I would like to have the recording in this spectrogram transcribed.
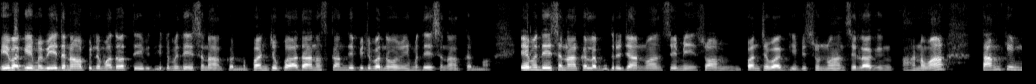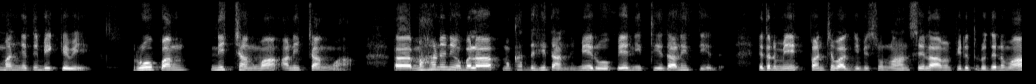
ඒවගේම වේදනාව පිළ මදවත් ඒ විදිටම දේශනා කරන පංචු පාදානස්කන්දය පිළිබඳව මෙහම දේශනා කරනවා. ඒම දේශනා කළ බුදුරජාන් වහන්සේ මේ ස්වාම් පංචවගේ බිසුන් වහන්සේලාගෙන් අහනවා තංකින් මං්ඥති භික්කවේ රූපං නිච්චංවා අනිච්චංවා. මහනනි ඔබලා මොකක්ද හිතන්නේ මේ රූපය නිත්‍යයද අනිත්‍යයද. එතන මේ පංචවක්ගි විසුන් වහන්සේලාම පිළිතුරු දෙනවා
